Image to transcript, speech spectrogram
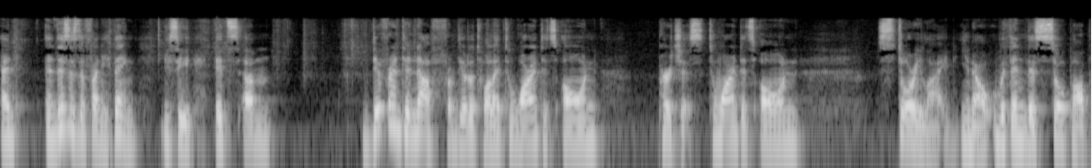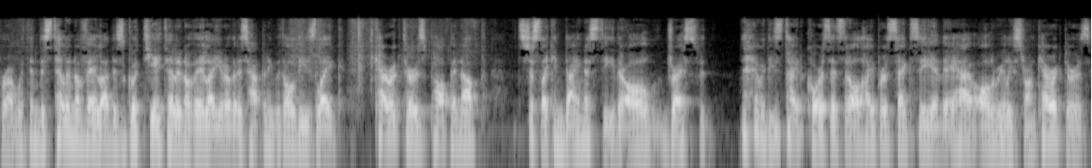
And and this is the funny thing. You see, it's um different enough from the other de Toilette to warrant its own purchase, to warrant its own storyline, you know, within this soap opera, within this telenovela, this Gaultier telenovela, you know, that is happening with all these like characters popping up. It's just like in Dynasty. They're all dressed with with these tight corsets. They're all hyper sexy and they have all really strong characters.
